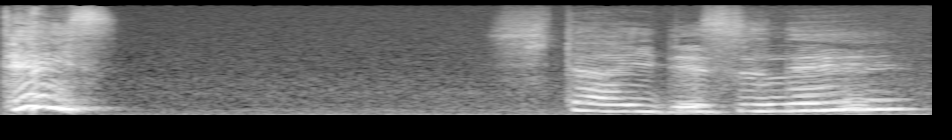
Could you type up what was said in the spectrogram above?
テニスしたいですね。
